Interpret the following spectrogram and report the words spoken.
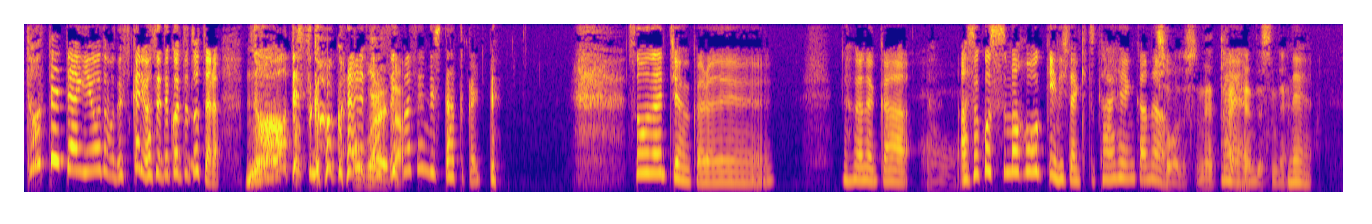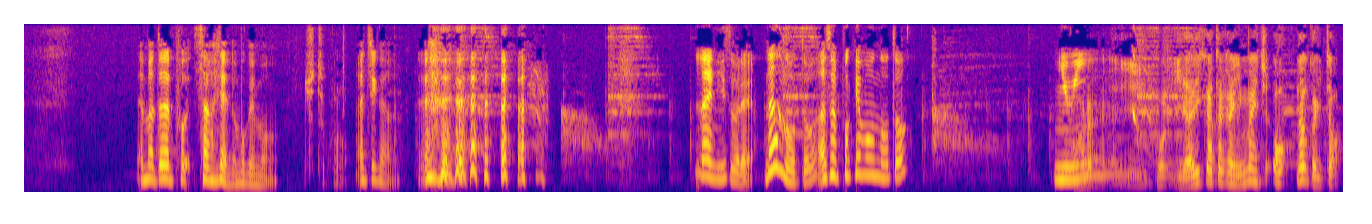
撮ってってあげようと思ってすっかり忘れてこうやって撮ったら、ノーってすごい怒られて、すいませんでしたとか言って。そうなっちゃうからね。なかなか、おあそこスマホ OK にしたらきっと大変かな。そうですね、大変ですね。ねえまたポ探してんのポケモン。ちょっとこの、あ、違う。何それ？何の音？あ、それポケモンの音？ニュイこれやり方がいまいち、お、なんかいた。こ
